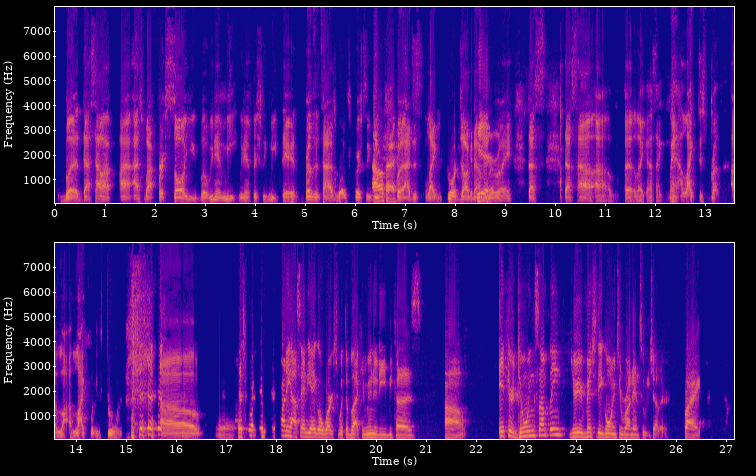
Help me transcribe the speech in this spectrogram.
but that's how I, I that's where I first saw you. But we didn't meet. We didn't officially meet there. Brothers with Ties was first meet. Oh, okay. But I just like going jogging down Yeah. memory lane. That's that's how uh, uh, like I was like, man, I like this brother. I, li- I like what he's doing. um, Yeah. It's it's funny how San Diego works with the black community because um, if you're doing something, you're eventually going to run into each other. Like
